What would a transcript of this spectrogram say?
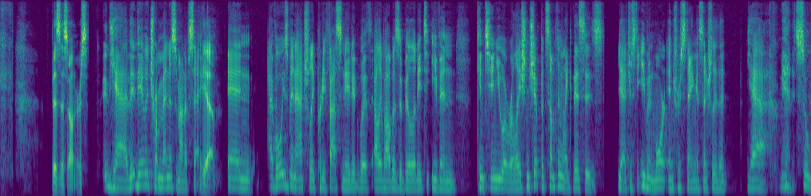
business owners. Yeah, they, they have a tremendous amount of say. Yeah, And I've always been actually pretty fascinated with Alibaba's ability to even continue a relationship. But something like this is, yeah, just even more interesting. Essentially, that, yeah, man, it's so,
